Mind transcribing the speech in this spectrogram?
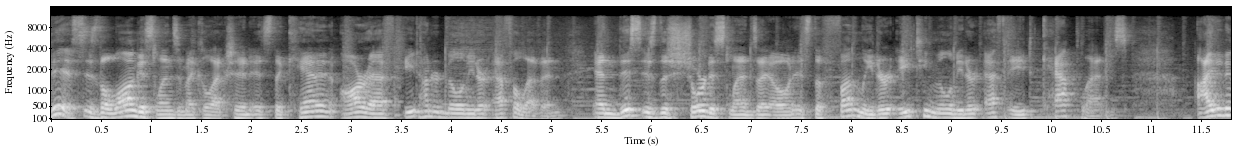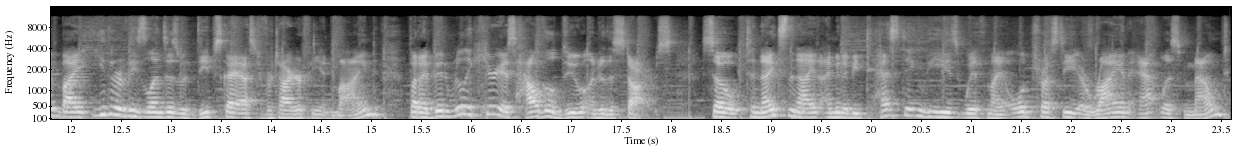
This is the longest lens in my collection. It's the Canon RF 800mm f11, and this is the shortest lens I own. It's the Funleader 18mm f8 cap lens. I didn't buy either of these lenses with deep sky astrophotography in mind, but I've been really curious how they'll do under the stars. So tonight's the night I'm gonna be testing these with my old trusty Orion Atlas mount,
